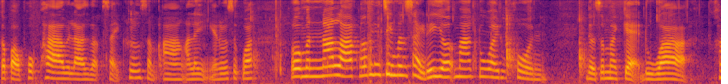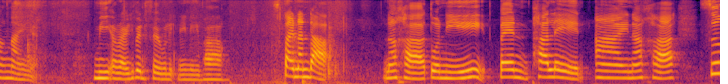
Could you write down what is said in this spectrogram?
กระเป๋าพกพาเวลาแบบใส่เครื่องสำอางอะไรอย่างเงี้ยรู้สึกว่าเออมันน่ารักแล้วจริง ๆ มันใส่ได้เยอะมากด้วยทุกคน เดี๋ยวจะมาแกะดูว่าข้างในเนี่ยมีอะไรที่เป็นเฟเวอริตในนี้บ้าง สไตล์นันดานะคะ ตัวนี้เป็นพาเลตอายนะคะ ซึ่ง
